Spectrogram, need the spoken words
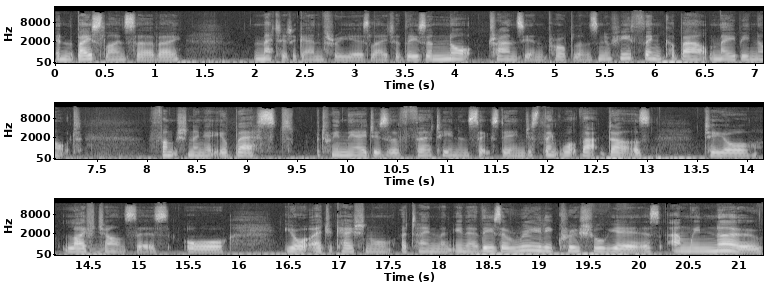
in the baseline survey met it again three years later. These are not transient problems. And if you think about maybe not functioning at your best between the ages of 13 and 16, just think what that does to your life mm. chances or your educational attainment. You know, these are really crucial years, and we know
